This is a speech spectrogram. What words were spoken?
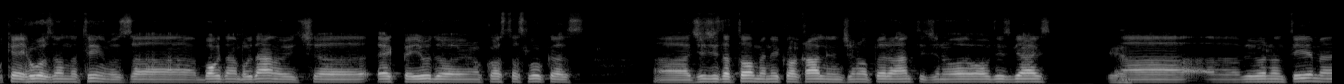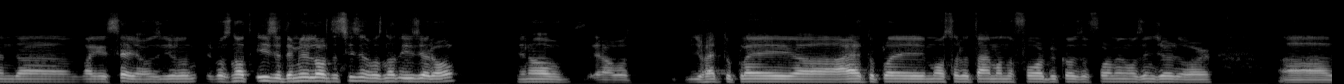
okay, who was on the team? It was uh, Bogdan Bogdanovic, uh, Ekpe Udoh, you know, Kostas Sloukas, uh, Gigi Datome, Nikola Kalinic, you know, Pero Antic, you know, all, all these guys. Yeah. Uh, uh, we were on team, and uh, like I say, it was, you, it was not easy. The middle of the season was not easy at all. You know, you know, you had to play. Uh, I had to play most of the time on the floor because the foreman was injured, or uh,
